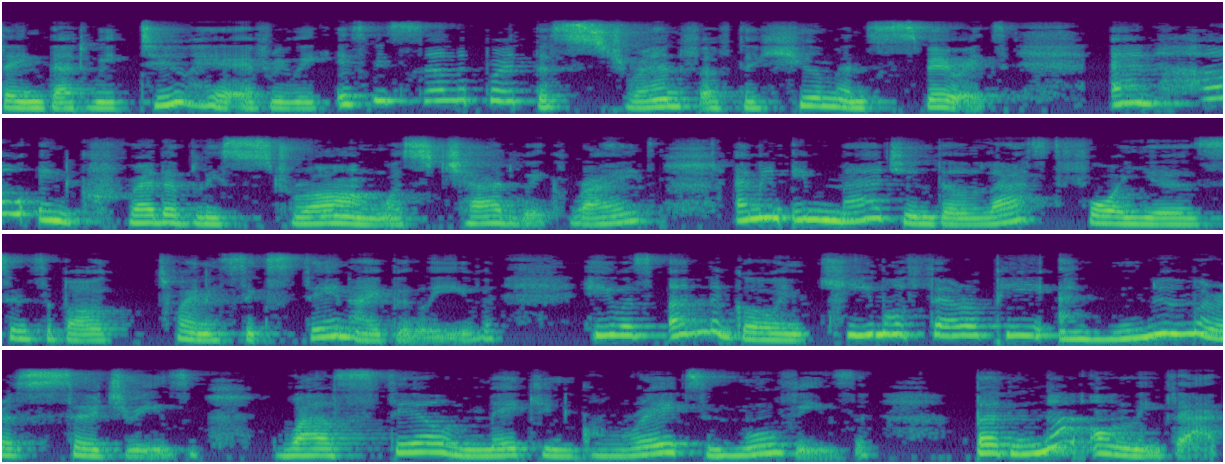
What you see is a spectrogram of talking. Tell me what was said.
think that we do here every week is we celebrate the strength of the human spirit And how incredibly strong was Chadwick, right? I mean, imagine the last four years since about 2016, I believe. He was undergoing chemotherapy and numerous surgeries while still making great movies. But not only that,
